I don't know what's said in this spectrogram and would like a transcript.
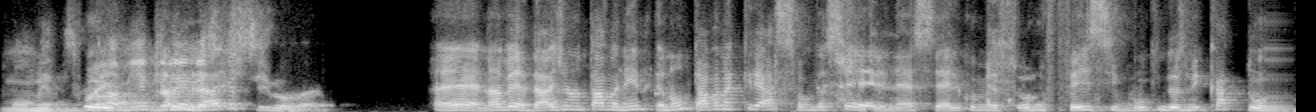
momentos. Para mim, aquilo é inesquecível, velho. É, na verdade, eu não estava nem, eu não tava na criação da CL, né? A CL começou no Facebook em 2014,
